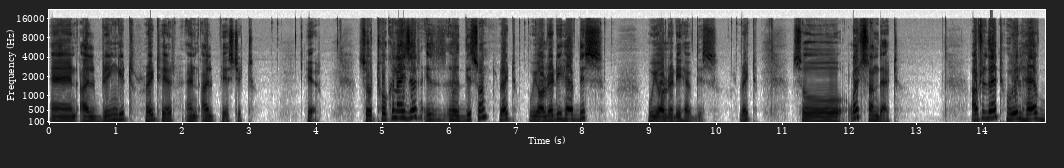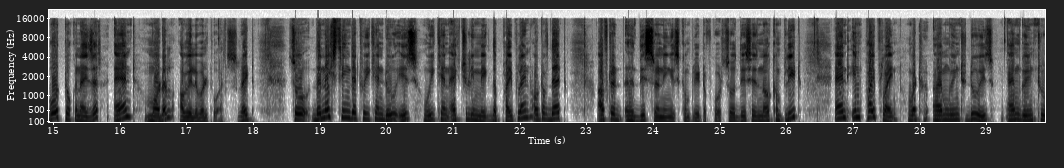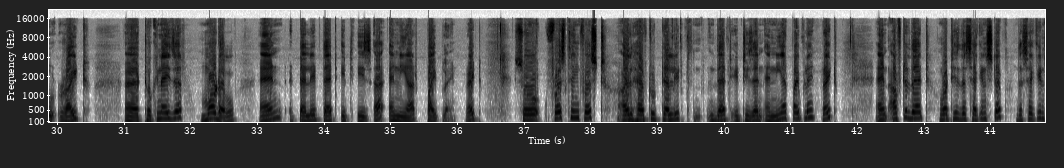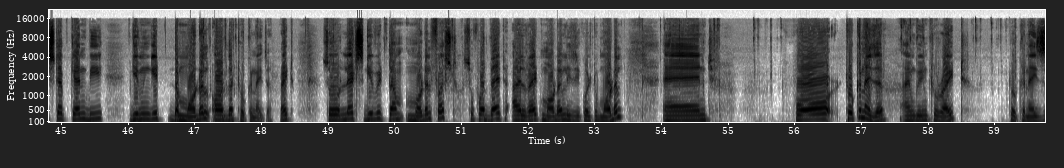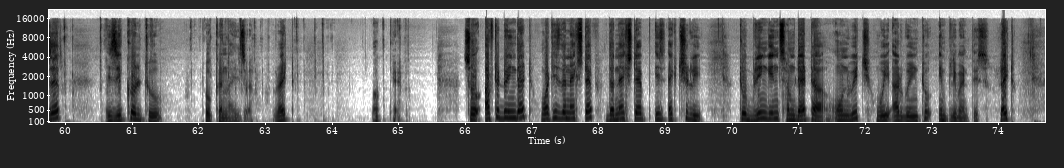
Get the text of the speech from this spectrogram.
And I'll bring it right here and I'll paste it here. So tokenizer is uh, this one right? We already have this. We already have this right? So let's run that after that we will have both tokenizer and model available to us right? So the next thing that we can do is we can actually make the pipeline out of that after uh, this running is complete of course. So this is now complete. And in pipeline what i'm going to do is i'm going to write uh, tokenizer model and tell it that it is a NER pipeline right? So first thing first I'll have to tell it that it is an NER pipeline right? And after that what is the second step? The second step can be giving it the model or the tokenizer right? So let's give it the model first. So for that I'll write model is equal to model. And for tokenizer I'm going to write tokenizer is equal to tokenizer right? Okay. So after doing that what is the next step? The next step is actually to bring in some data on which we are going to implement this right?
